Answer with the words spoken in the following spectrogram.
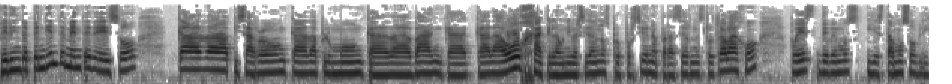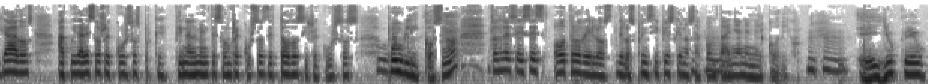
pero independientemente de eso, cada pizarrón, cada plumón, cada banca, cada hoja que la universidad nos proporciona para hacer nuestro trabajo, pues debemos y estamos obligados a cuidar esos recursos porque finalmente son recursos de todos y recursos públicos, ¿no? Entonces ese es otro de los de los principios que nos acompañan en el código. Eh, yo creo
